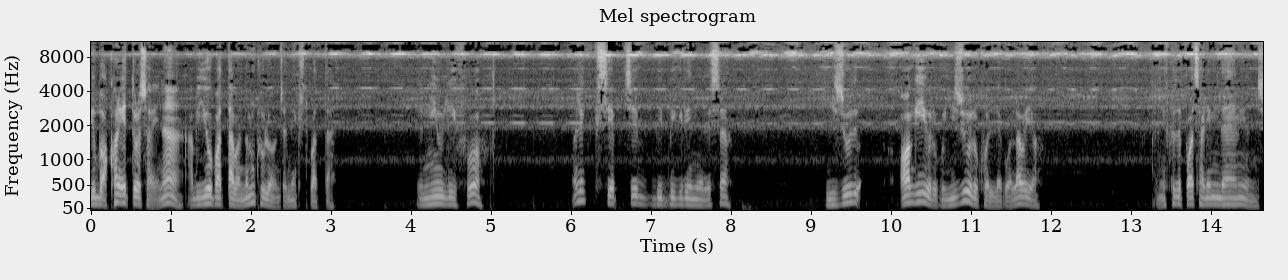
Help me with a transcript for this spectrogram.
यो भर्खर यत्रो छ होइन अब यो पत्ताभन्दा पनि ठुलो हुन्छ नेक्स्ट पत्ता। यो न्यु लिफ हो। अलिक सेप चाहिँ बिग्रिने रहेछ। हिजो अघिहरूको हिजोहरू खोलिएको होला हौ यो। यसको चाहिँ पछाडि पनि दामी हुन्छ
